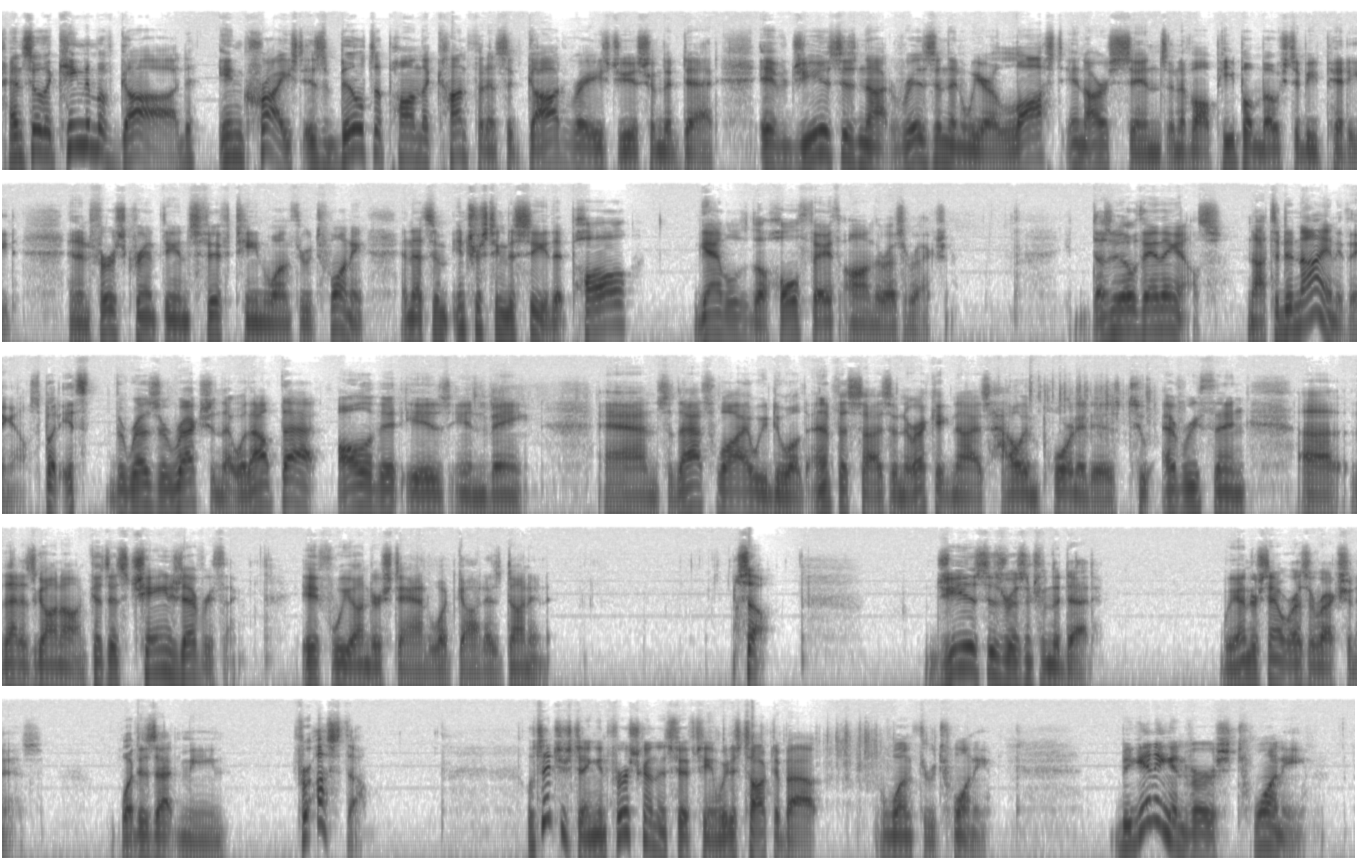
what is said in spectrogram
And so the kingdom of God in Christ is built upon the confidence that God raised Jesus from the dead. If Jesus is not risen, then we are lost in our sins and of all people most to be pitied. And in 1 Corinthians 15, 1 through 20, and that's interesting to see that Paul gambles the whole faith on the resurrection. He doesn't with anything else. Not to deny anything else, but it's the resurrection that without that, all of it is in vain. And so that's why we do well to emphasize and to recognize how important it is to everything uh, that has gone on, because it's changed everything if we understand what God has done in it. So, Jesus is risen from the dead. We understand what resurrection is. What does that mean for us, though? What's interesting, in 1 Corinthians 15, we just talked about 1 through 20. Beginning in verse 20,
